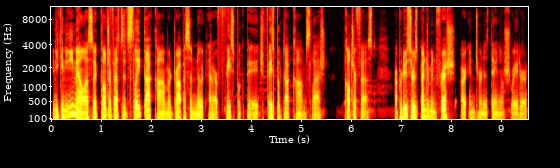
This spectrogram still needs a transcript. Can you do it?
And you can email us at culturefest at slate.com or drop us a note at our Facebook page, facebook.com slash culturefest. Our producer is Benjamin Frisch. Our intern is Daniel Schrader.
